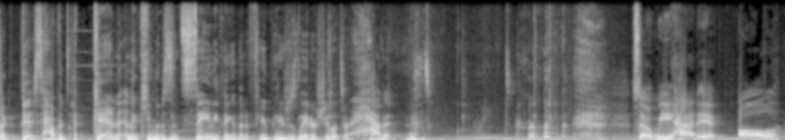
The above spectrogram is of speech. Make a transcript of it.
Like this happens again, and then Keelin doesn't say anything, and then a few pages later, she lets her have it. And it's great. So we had it all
